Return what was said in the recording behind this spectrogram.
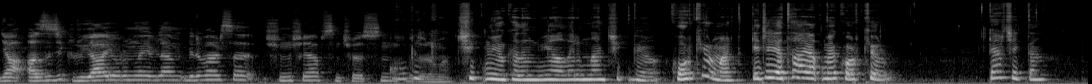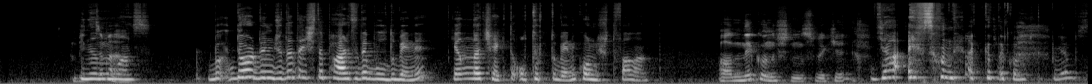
ya azıcık rüya yorumlayabilen biri varsa şunu şey yapsın çözsün bu Abi, durumu. Çıkmıyor kadın rüyalarımdan çıkmıyor. Korkuyorum artık. Gece yatağa yatmaya korkuyorum. Gerçekten. Bitti mi? İnanılmaz. Bu dördüncüde de işte partide buldu beni. Yanına çekti, oturttu beni, konuştu falan. Aa, ne konuştunuz peki? Ya en son ne hakkında konuştuk biliyor musun?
